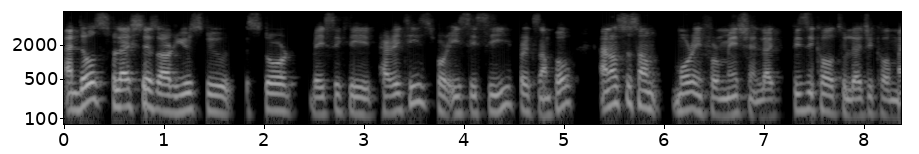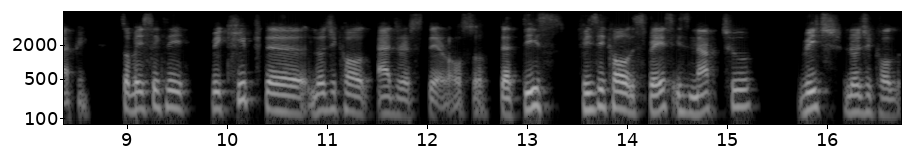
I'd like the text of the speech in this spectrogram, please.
And those flash cells are used to store basically parities for ECC, for example, and also some more information like physical to logical mapping. So basically, we keep the logical address there also, that this physical space is mapped to which logical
